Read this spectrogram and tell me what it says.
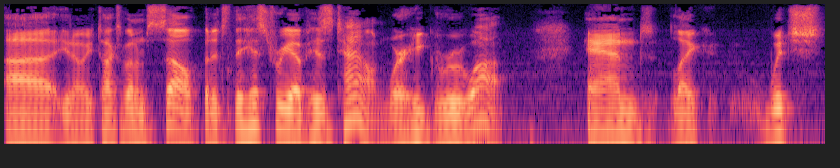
uh, you know, he talks about himself, but it's the history of his town where he grew up and like which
